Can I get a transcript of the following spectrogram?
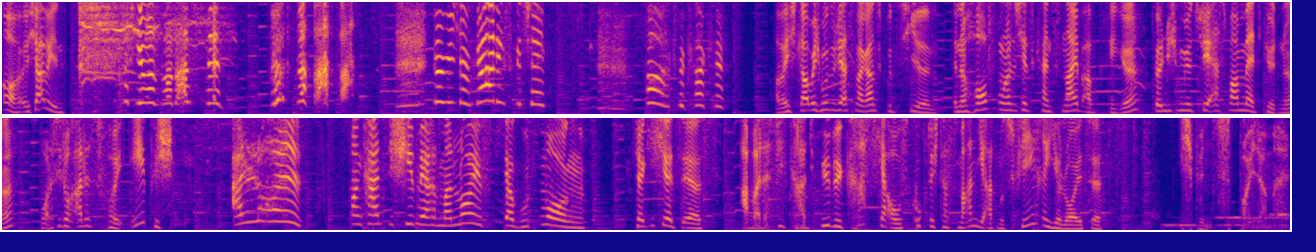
Oh, ich hab ihn. Digga, was war das denn? Junge, ich hab gar nichts gecheckt. Ach, du Kacke. Aber ich glaube, ich muss mich erstmal ganz kurz healen. In der Hoffnung, dass ich jetzt keinen Snipe abkriege, könnte ich mir jetzt hier erstmal ein Medkit, ne? Boah, das sieht doch alles voll episch. Ah, lol. Man kann sich hier, während man läuft. Ja, guten Morgen. Check ich jetzt erst. Aber das sieht gerade übel krass hier aus. Guckt euch das mal an, die Atmosphäre hier, Leute. Ich bin Spider-Man.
